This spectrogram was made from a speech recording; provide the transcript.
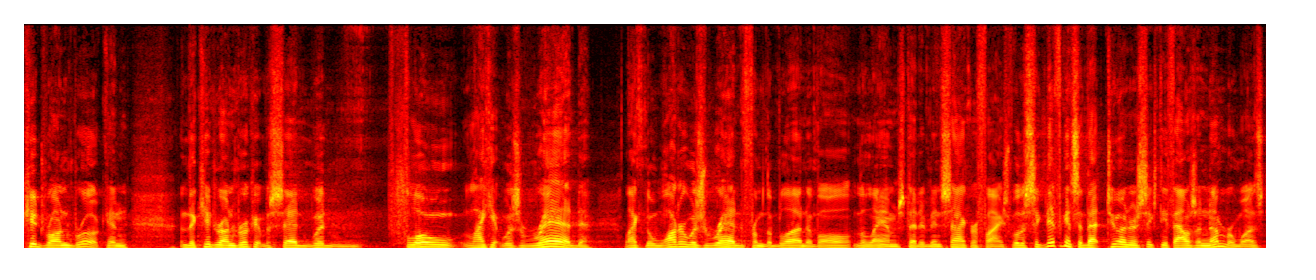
Kidron Brook. And the Kidron Brook, it was said, would flow like it was red, like the water was red from the blood of all the lambs that had been sacrificed. Well, the significance of that 260,000 number was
